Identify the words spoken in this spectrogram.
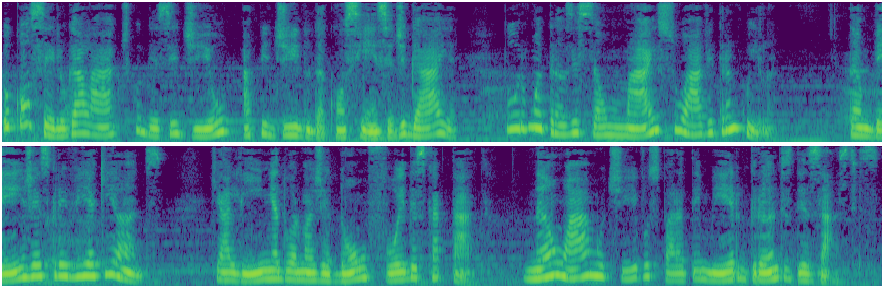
o Conselho Galáctico decidiu, a pedido da consciência de Gaia, por uma transição mais suave e tranquila. Também já escrevi aqui antes que a linha do Armagedon foi descartada. Não há motivos para temer grandes desastres,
